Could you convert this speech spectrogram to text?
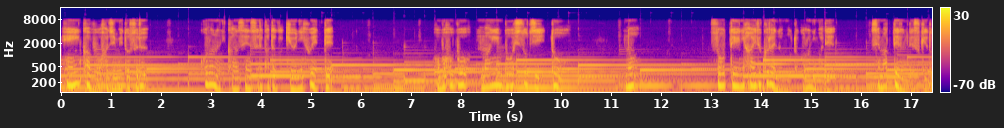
変異株をはじめとするコロナに感染する方が急に増えて、ほぼほぼまん延防止措置等の想定に入るくらいのところにまで迫ってるんですけど、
